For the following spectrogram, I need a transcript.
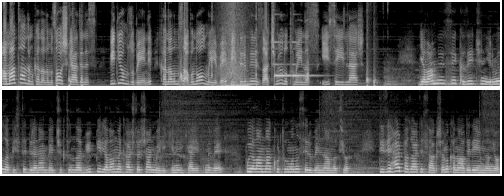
Aman Tanrım kanalımıza hoş geldiniz. Videomuzu beğenip kanalımıza abone olmayı ve bildirimlerinizi açmayı unutmayınız. İyi seyirler. Yalan dizisi kızı için 20 yıl hapiste direnen ve çıktığında büyük bir yalanla karşılaşan Melike'nin hikayesini ve bu yalandan kurtulmanın serüvenini anlatıyor. Dizi her pazartesi akşamı Kanal D'de yayınlanıyor.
